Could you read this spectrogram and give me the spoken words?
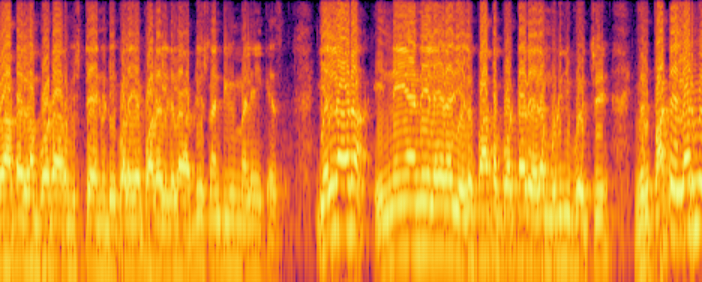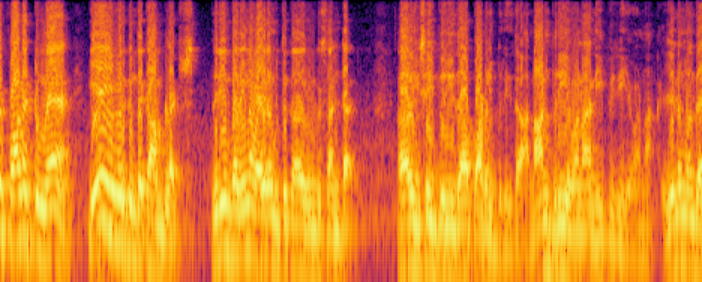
பாட்டெல்லாம் போட ஆரம்பிச்சுட்டேன் என்னுடைய பழைய பாடல்களை. அப்படின்னு சன் டிவி மேலேயே கேஸ் எல்லாரும் இன்னையா அந்த இளையராஜ் ஏதோ பாட்டை போட்டார் ஏதோ முடிஞ்சு போச்சு. இவர் பாட்டை எல்லாருமே பாடட்டுமே. ஏன் இவருக்கு இந்த காம்ப்ளெக்ஸ் திடீர்னு பார்த்தீங்கன்னா வைரமுத்துக்கு அவருக்கு சண்டை. இசை பிரியுதா பாடல் பிரியுதா? நான் பிரிய நீ பிரிய இன்னும் அந்த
